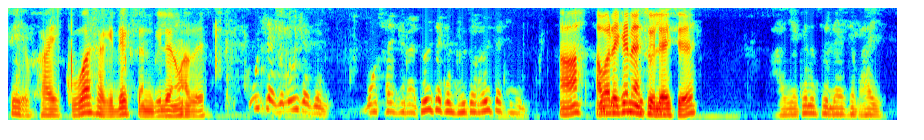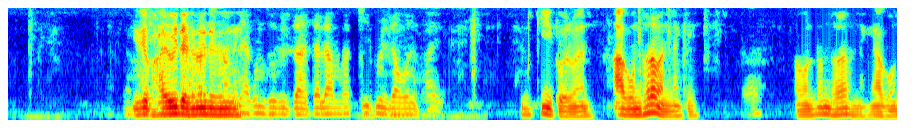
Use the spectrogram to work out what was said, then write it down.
রে ভাই কুয়াশা কি দেখছেন বিলের মাঝে? ওই দেখেন ওই দেখেন। বসাই দিলে ওই দেখেন ভিতরে ওই দেখেন। হ্যাঁ আবার এখানে চলে আসছে ভাই এখানে চলে আসে ভাই। রে ভাই ওই দেখেন ওই দেখেন। এখন যদি যায় তাহলে আমরা কি করে যাব ভাই? কি করবেন? আগুন ধরাবেন নাকি? হ্যাঁ? আগুন টাগুন ধরাবেন নাকি? আগুন?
